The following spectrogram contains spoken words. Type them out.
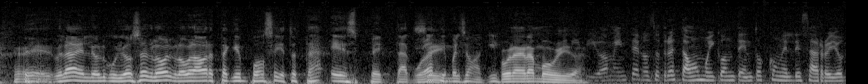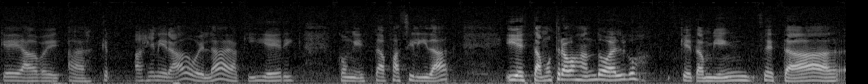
eh, ¿verdad? El orgulloso de Global, Global ahora está aquí en Ponce y esto está espectacular, qué inversión aquí. Una gran movida. Efectivamente, nosotros estamos muy contentos con el desarrollo que ha, ha, ha generado, ¿verdad? Aquí Eric con esta facilidad y estamos trabajando algo que también se está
